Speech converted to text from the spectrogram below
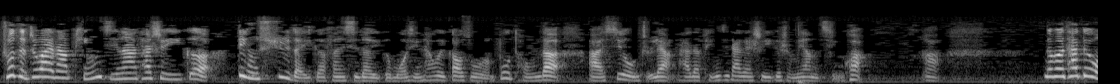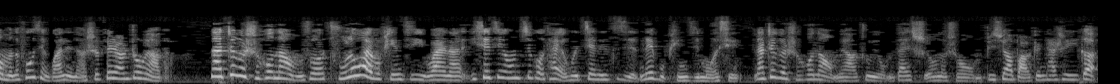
除此之外呢，评级呢，它是一个定序的一个分析的一个模型，它会告诉我们不同的啊信用质量，它的评级大概是一个什么样的情况，啊，那么它对我们的风险管理呢是非常重要的。那这个时候呢，我们说除了外部评级以外呢，一些金融机构它也会建立自己的内部评级模型。那这个时候呢，我们要注意我们在使用的时候，我们必须要保证它是一个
